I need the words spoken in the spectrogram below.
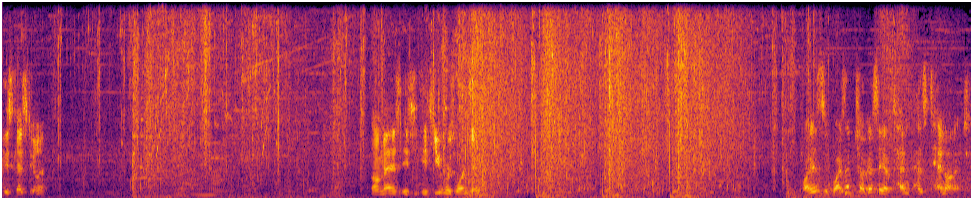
Are these guys doing? Oh man, it's, it's, it's you versus one, Jake. Why does why does that Chugga say have ten has ten on it?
